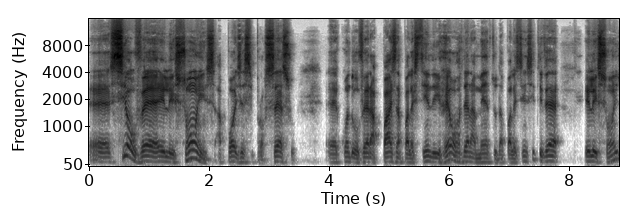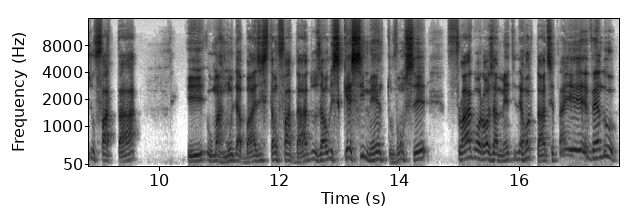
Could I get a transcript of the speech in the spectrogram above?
É, se houver eleições após esse processo, é, quando houver a paz na Palestina e reordenamento da Palestina, se tiver eleições, o Fatah e o Mahmoud Abbas estão fadados ao esquecimento, vão ser flagorosamente derrotados. Você está aí vendo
